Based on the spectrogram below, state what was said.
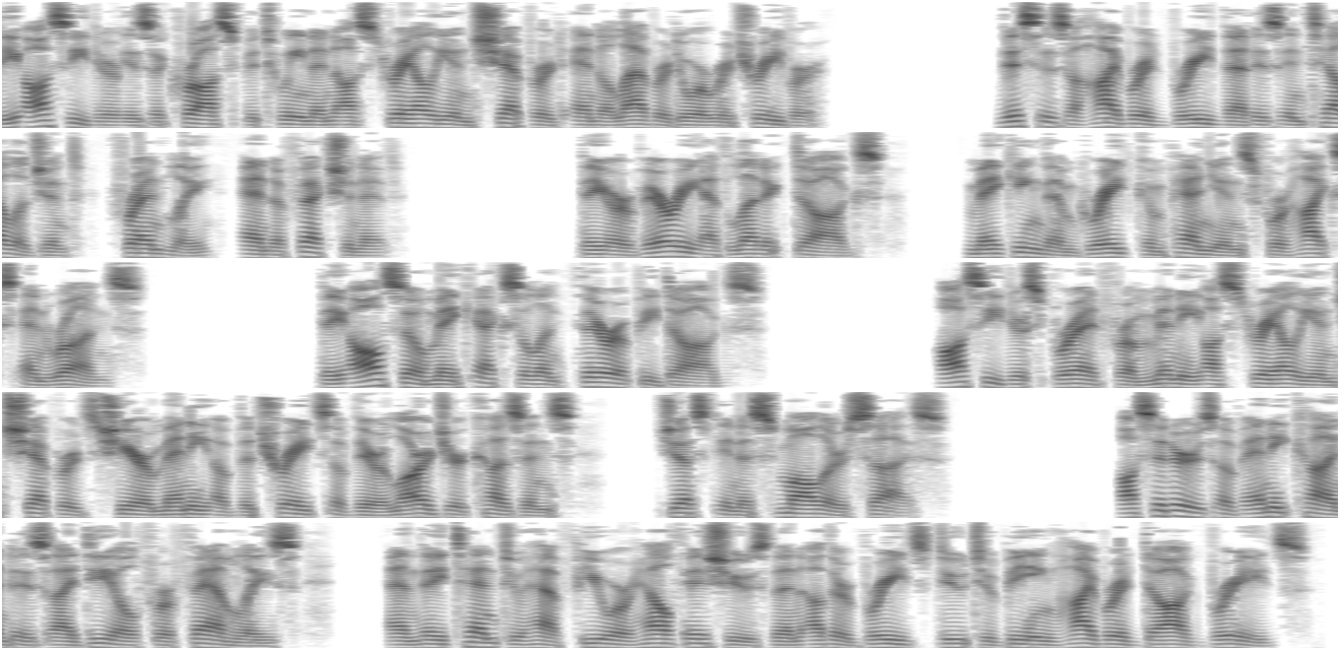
The Ausseter is a cross between an Australian Shepherd and a Labrador Retriever. This is a hybrid breed that is intelligent, friendly, and affectionate. They are very athletic dogs, making them great companions for hikes and runs. They also make excellent therapy dogs. Ausseters bred from many Australian Shepherds share many of the traits of their larger cousins, just in a smaller size. Ausseters of any kind is ideal for families, and they tend to have fewer health issues than other breeds due to being hybrid dog breeds.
